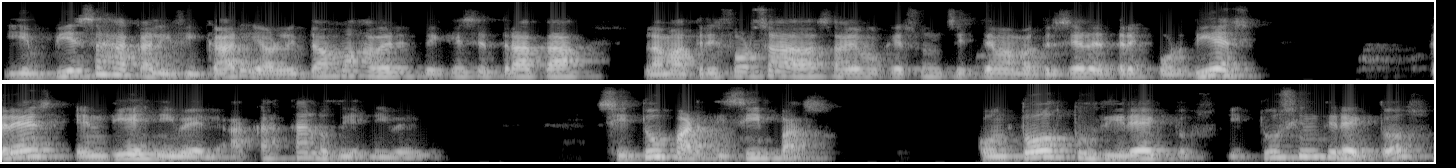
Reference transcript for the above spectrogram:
y empiezas a calificar, y ahorita vamos a ver de qué se trata la matriz forzada, sabemos que es un sistema matricial de 3 por 10, 3 en 10 niveles. Acá están los 10 niveles. Si tú participas con todos tus directos y tus indirectos,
